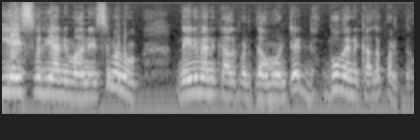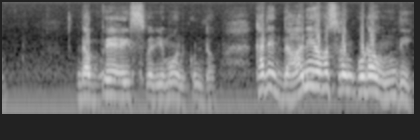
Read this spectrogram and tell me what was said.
ఈ ఐశ్వర్యాన్ని మానేసి మనం దేని వెనకాల పడతాము అంటే డబ్బు వెనకాల పడతాం. డబ్బే ఐశ్వర్యము అనుకుంటాం. కానీ దాని అవసరం కూడా ఉంది.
